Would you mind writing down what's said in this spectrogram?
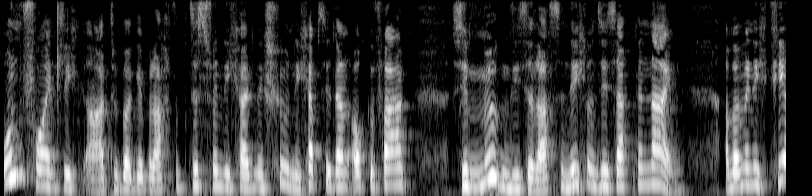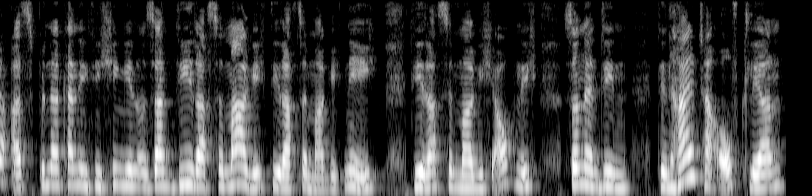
unfreundlichen Art übergebracht hat, das finde ich halt nicht schön. Ich habe sie dann auch gefragt, sie mögen diese Rasse nicht und sie sagte nein. Aber wenn ich Tierarzt bin, dann kann ich nicht hingehen und sagen, die Rasse mag ich, die Rasse mag ich nicht, die Rasse mag ich auch nicht, sondern den, den Halter aufklären,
